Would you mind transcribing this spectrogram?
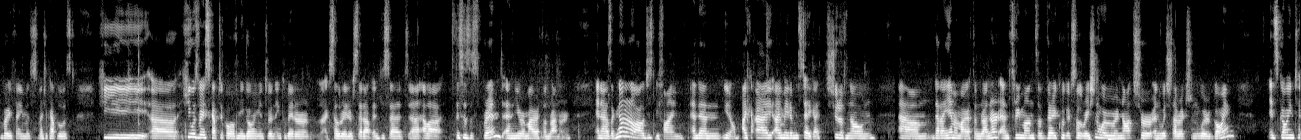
very famous venture capitalist. He uh, he was very skeptical of me going into an incubator accelerator setup, and he said, uh, "Ela, this is a sprint, and you're a marathon runner." And I was like, "No, no, no, I'll just be fine." And then you know, I I, I made a mistake. I should have known um, that I am a marathon runner, and three months of very quick acceleration where we were not sure in which direction we're going, it's going to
